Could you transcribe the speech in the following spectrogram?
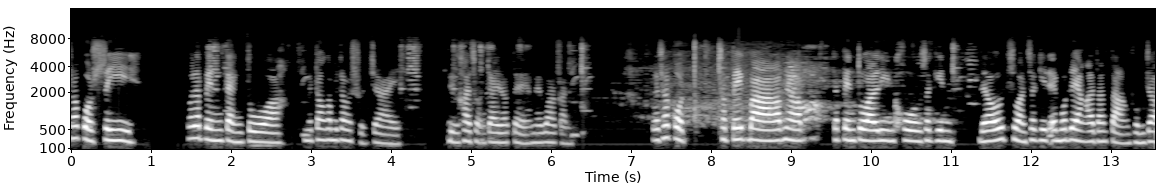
ถ้ากด C ก็จะเป็นแต่งตัวไม่ต้องก็ไม่ต้องไปสนใจ หรือใครสนใจแล้วแต่ไม่ว่ากัน แล้วถ้ากดสเปคบาร์ครับเนี่ยครับจะเป็นตัวลีนโคสกิน แล้วส่วนสกินไอ้มดแดงอะไรต่างๆ ผมจะ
